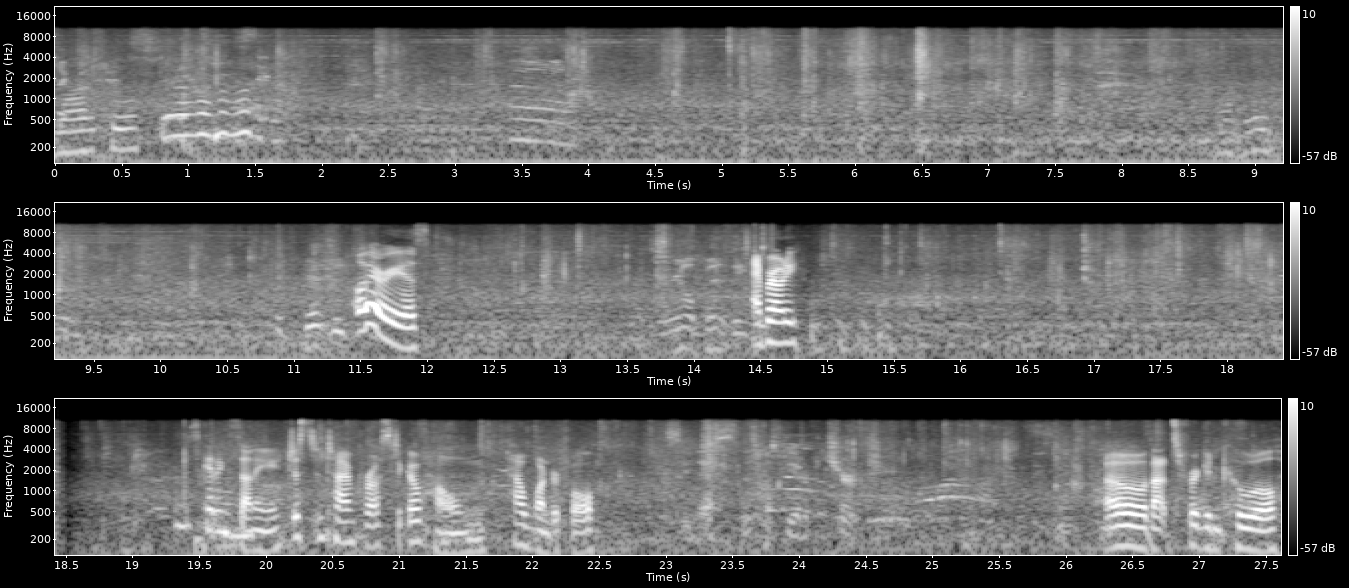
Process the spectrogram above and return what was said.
A lot of cool stuff. Oh, there he is. It's real busy. Hi, Brodie. It's getting sunny, just in time for us to go home. How wonderful. See this? This must be out of a church. Oh, that's friggin' cool.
